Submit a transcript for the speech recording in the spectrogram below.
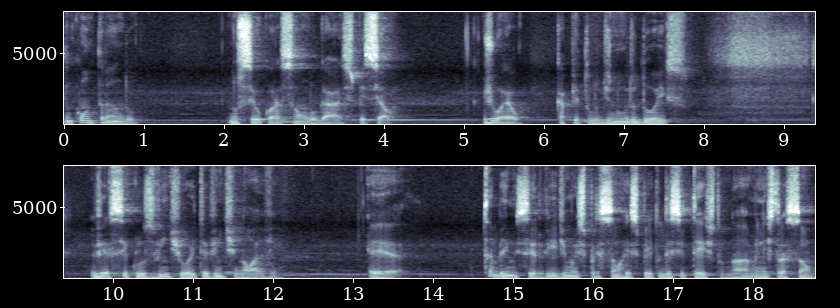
encontrando no seu coração um lugar especial. Joel capítulo de número 2, versículos 28 e 29. É, também me servi de uma expressão a respeito desse texto na ministração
